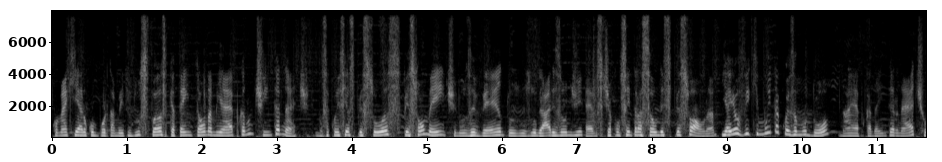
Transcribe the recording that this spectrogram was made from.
como é que era o comportamento dos fãs, porque até então, na minha época, não tinha internet. Você conhecia as pessoas pessoalmente, nos eventos, nos lugares onde é, você tinha concentração desse pessoal, né? E aí eu vi que muita coisa mudou na época da internet,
